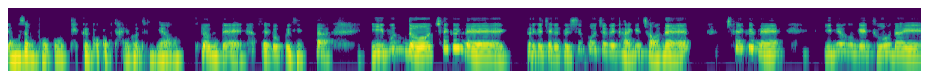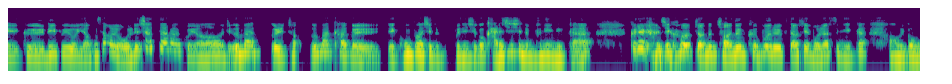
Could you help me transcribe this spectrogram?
영상 보고 댓글 꼭꼭 달거든요. 그런데 알고 보니까 이분도 최근에 그리고 제가 그 심포지엄에 가기 전에 최근에 이명웅의 두오다이 그 리뷰 영상을 올리셨더라고요. 이제 음악을 저- 음악학을 이제 공부하시는 분이시고 가르치시는 분이니까 그래가지고 저는 저는 그분을 그 당시에 몰랐으니까 어 이거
